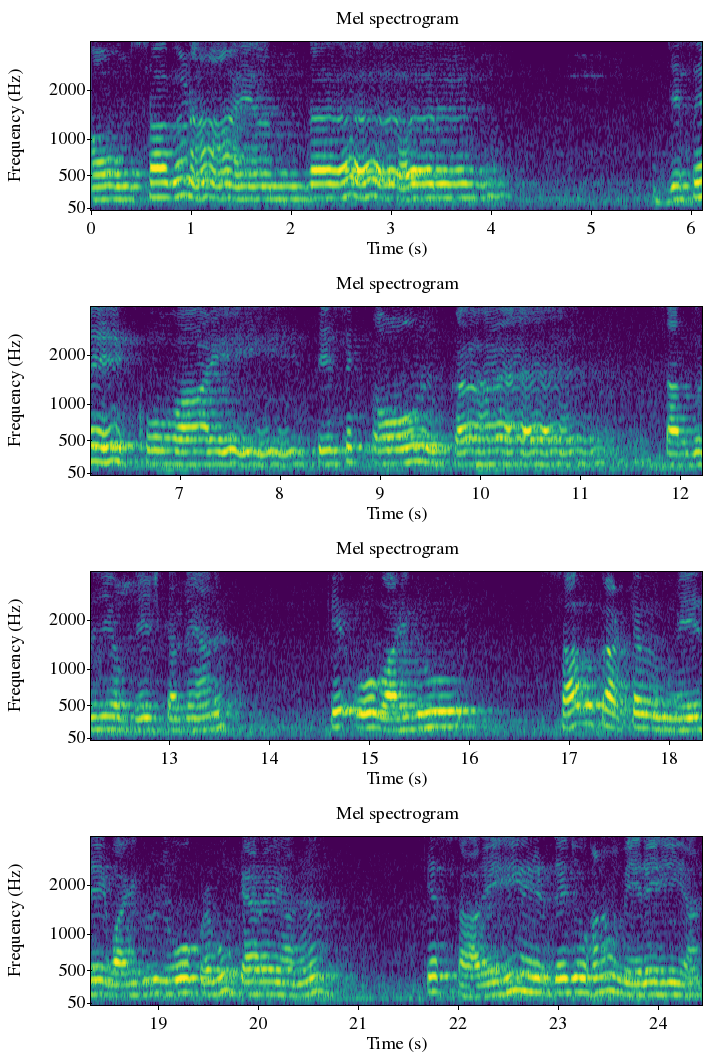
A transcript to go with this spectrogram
ਹਉ ਸਭਨਾ ਅੰਦਰ। ਜਿਸੇ ਖੋਆਈ ਤਿਸ ਕੌਣ ਕਹੈ। ਸਤਿਗੁਰੂ ਜੀ ਉਪਦੇਸ਼ ਕਰਦੇ ਹਨ ਕਿ ਉਹ ਵਾਹਿਗੁਰੂ ਸਭ ਘਟ ਮੇਰੇ ਵਾਹਿਗੁਰੂ ਜੋ ਪ੍ਰਭੂ ਕਹਿ ਰਹੇ ਹਨ ਕਿ ਸਾਰੇ ਹੀ ਹਿਰਦੇ ਜੋ ਹਨ ਉਹ ਮੇਰੇ ਹੀ ਹਨ।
